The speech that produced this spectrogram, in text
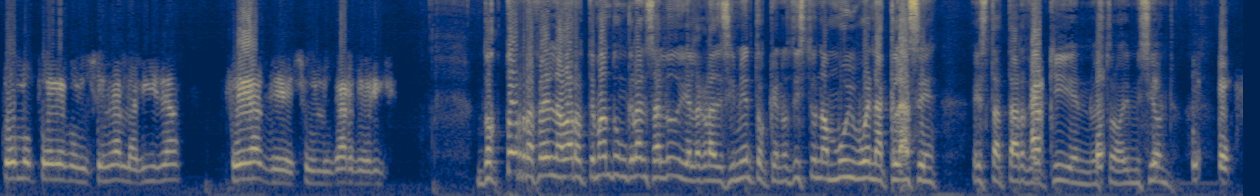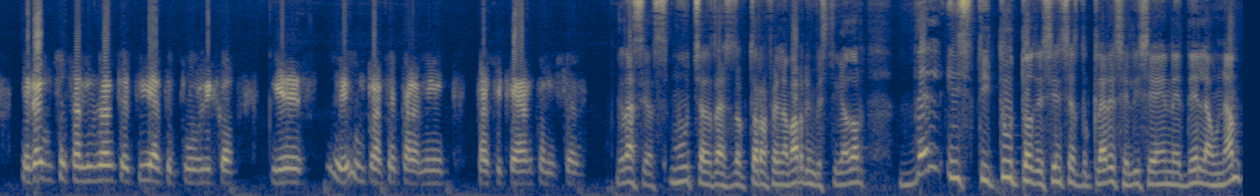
cómo puede evolucionar la vida fuera de su lugar de origen. Doctor Rafael Navarro, te mando un gran saludo y el agradecimiento que nos diste una muy buena clase esta tarde aquí en nuestra emisión. Me da mucho saludarte a ti y a tu público y es eh, un placer para mí platicar con ustedes. Gracias, muchas gracias, doctor Rafael Navarro, investigador del Instituto de Ciencias Nucleares, el ICN de la UNAM.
